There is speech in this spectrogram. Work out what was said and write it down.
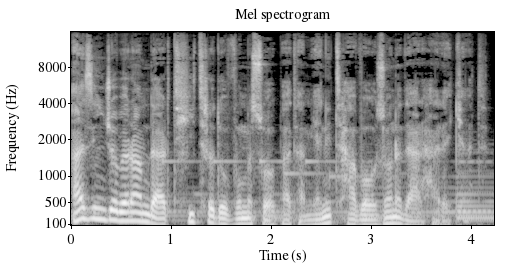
از اینجا برم در تیتر دوم صحبتم یعنی توازن در حرکت.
